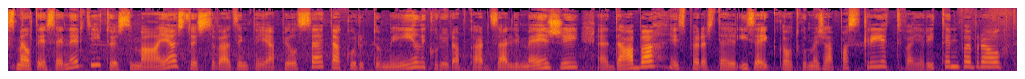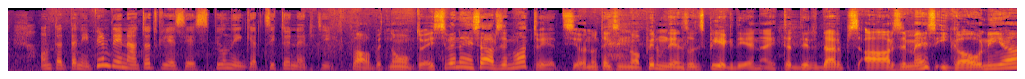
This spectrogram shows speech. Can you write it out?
smelties enerģiju, tu esi mājās, tu esi savā dzimtajā pilsētā, kuru tu mīli, kur ir apkārt zaļi meži, uh, daba. Es parasti izēju kaut kur mežā paskriet vai ar riteni pabraukt, un tad tādā pirmdienā tu atgriezies pilnīgi ar citu enerģiju. Klau, bet, nu, tu esi svinējis ārzemju latvietis, jo, nu, teiksim, no pirmdienas līdz piekdienai, tad ir darbs ārzemēs, Igaunijā,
